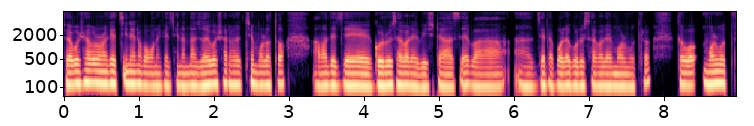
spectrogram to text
জৈব সার অনেকে চিনেন বা অনেকে চিনেন না। জৈব সার হচ্ছে মূলত আমাদের যে গরু ছাগলের বিষটা আছে বা যেটা বলে গরু ছাগলের মলমূত্র। তো মলমূত্র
